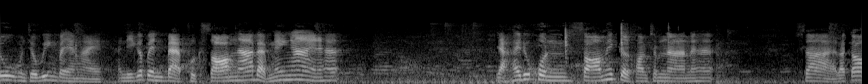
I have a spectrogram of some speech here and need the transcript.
ลูกมันจะวิ่งไปยังไง อันนี้ก็เป็นแบบฝึกซ้อมนะแบบง่าย ๆนะฮะอยากให้ทุกคนซ้อมให้เกิดความชำนาญนะฮะใช่แล้วก็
